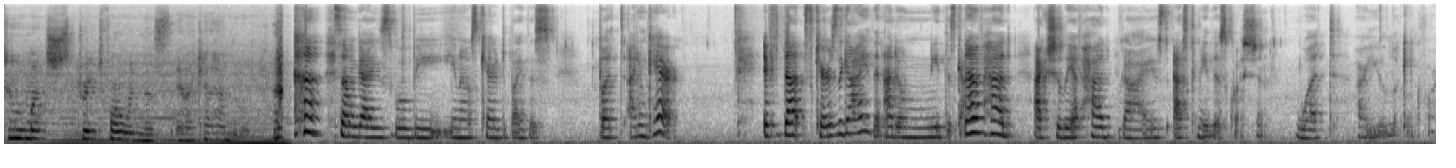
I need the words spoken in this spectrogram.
too much straightforwardness and I can't handle it. some guys will be, you know, scared by this but I don't care. If that scares the guy, then I don't need this guy. And I've had, actually, I've had guys ask me this question. What are you looking for?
